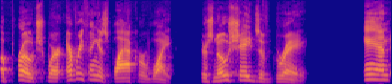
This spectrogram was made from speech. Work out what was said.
approach where everything is black or white, there's no shades of gray. And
